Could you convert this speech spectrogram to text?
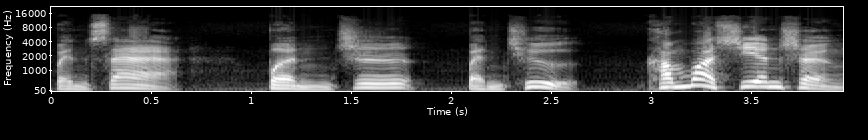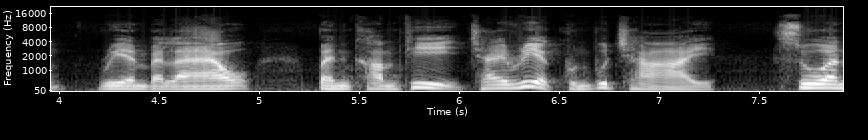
เป็นแท่เปิ่นจื้อเป็นชื่อคำว่าเซียนเฉิงเรียนไปแล้ว เป็นคำที่ใช้เรียกคุณผู้ชาย ส่วน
